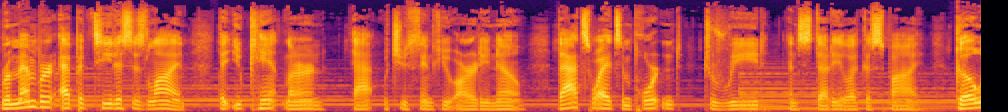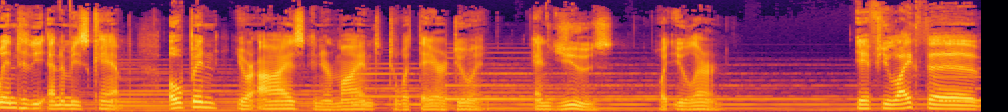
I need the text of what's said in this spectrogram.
Remember Epictetus's line that you can't learn that which you think you already know. That's why it's important to read and study like a spy. Go into the enemy's camp. Open your eyes and your mind to what they are doing and use what you learn. If you like the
